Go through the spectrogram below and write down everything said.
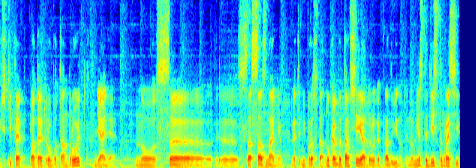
из Китая попадает робот-андроид, няня, но с, э, с сознанием. Это не просто... Ну, как бы там все андроиды продвинуты, но место действия в России.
